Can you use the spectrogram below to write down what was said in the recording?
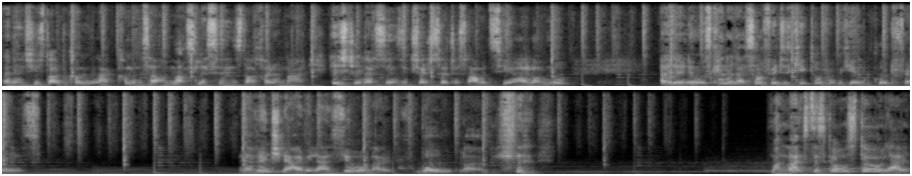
and then she started becoming like coming to some of maths lessons, like kind of my history lessons, etc. etc. So I would see her a lot more. And then it was kind of like something just kicked off. We became good friends. And eventually I realized, yo, like, whoa, like man likes this girl still. Like,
